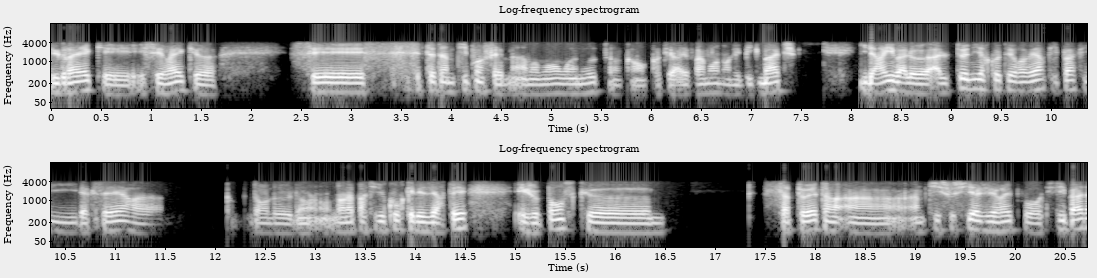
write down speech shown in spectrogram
du grec et, c'est vrai que c'est peut-être un petit point faible à un moment ou un autre hein, quand, il arrive vraiment dans les big matchs. Il arrive à le, tenir côté revers, puis paf, il accélère. Euh, dans, dans, la partie du cours qui est désertée. Et je pense que ça peut être un, petit souci à gérer pour Tsitsipas,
